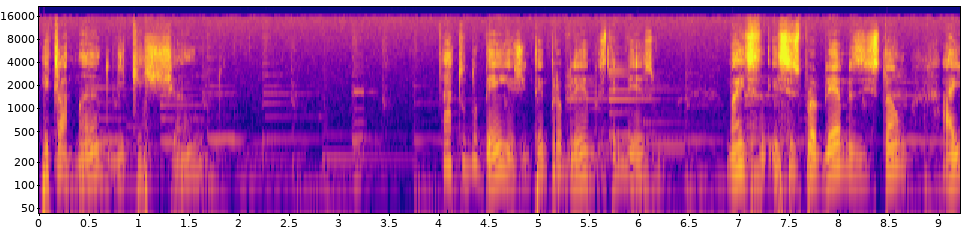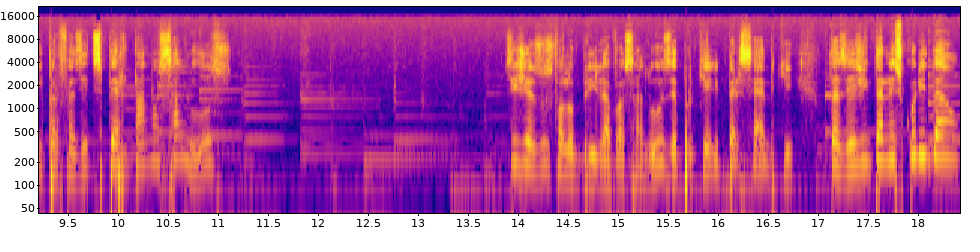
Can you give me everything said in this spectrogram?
reclamando, me queixando. Tá tudo bem, a gente tem problemas, tem mesmo. Mas esses problemas estão aí para fazer despertar nossa luz. Se Jesus falou brilha a vossa luz, é porque ele percebe que muitas vezes a gente está na escuridão.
